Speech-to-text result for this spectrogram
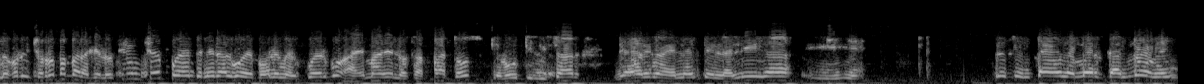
mejor dicho, ropa para que los hinchas puedan tener algo de Paolo en el cuerpo, además de los zapatos que va a utilizar de ahora en adelante en la liga y, presentado la marca Noven,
